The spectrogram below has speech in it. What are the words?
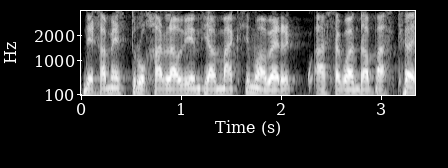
déjame estrujar la audiencia al máximo a ver hasta cuánta pasta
